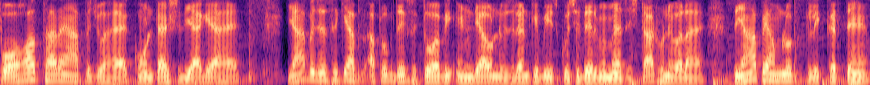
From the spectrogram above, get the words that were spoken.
बहुत सारा यहाँ पे जो है कॉन्टेस्ट दिया गया है। यहाँ पे जैसे कि आप आप लोग देख सकते हो, अभी इंडिया और न्यूजीलैंड के बीच कुछ ही देर में मैच स्टार्ट होने वाला है। तो यहाँ पे हम लोग क्लिक करते हैं।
